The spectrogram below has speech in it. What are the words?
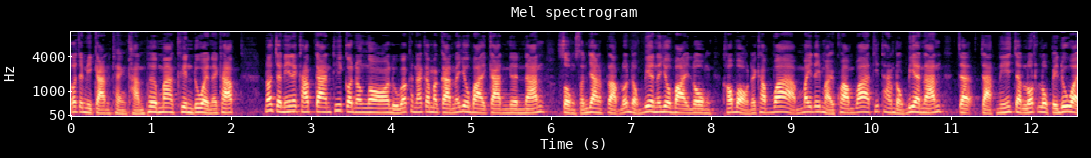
ก็จะมีการแข่งขันเพิ่มมากขึ้นด้วยนะครับ นอกจากนี้นะครับการที่กนงหรือว่าคณะกรรมการนโยบายการเงินนั้น ส่งสัญญาณปรับลดดอกเบี้ยนโยบายลง เขาบอกนะครับว่าไม่ได้หมายความว่าทิศทางดอกเบี้ยนั้น จะจากนี้จะลดลงไปด้วย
